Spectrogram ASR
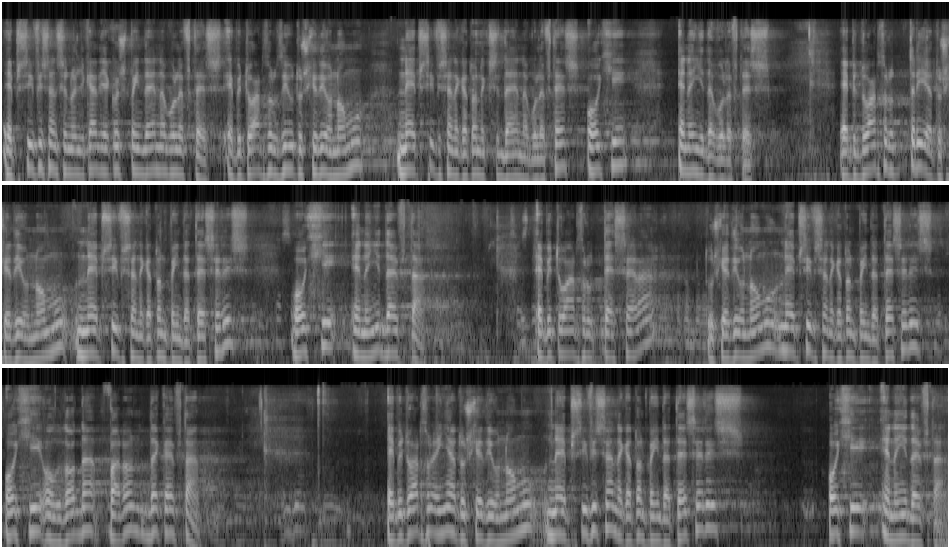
Εψήφισαν συνολικά 251 βουλευτές. Επί του άρθρου 2 του σχεδίου νόμου, ναι ψήφισαν 161 βουλευτές, όχι 90 βουλευτές. Επί του άρθρου 3 του σχεδίου νόμου, ναι ψήφισαν 154, όχι 97. Επί του άρθρου 4 του σχεδίου νόμου, ναι ψήφισαν 154, όχι 80, παρόν 17. Επί του άρθρου 9 του σχεδίου νόμου, ναι ψήφισαν 154, όχι 97.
